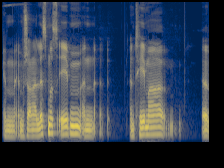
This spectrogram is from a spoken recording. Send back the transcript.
im, im Journalismus eben, ein, ein Thema, äh,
